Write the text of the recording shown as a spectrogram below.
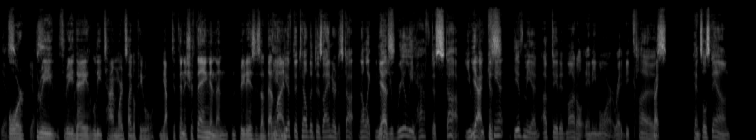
yes. or yes. three three day lead time where it's like okay well you have to finish your thing and then in three days is a deadline and you have to tell the designer to stop not like no, yes. you really have to stop you, yeah, you can't give me an updated model anymore right because right. pencils down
